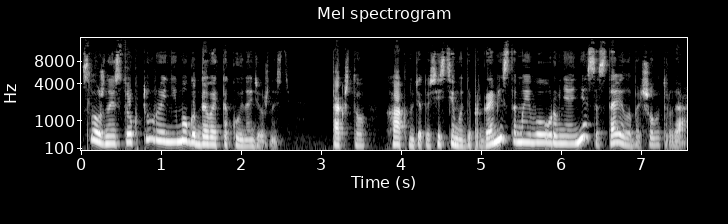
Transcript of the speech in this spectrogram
Сложные структуры не могут давать такую надежность. Так что хакнуть эту систему для программиста моего уровня не составило большого труда.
